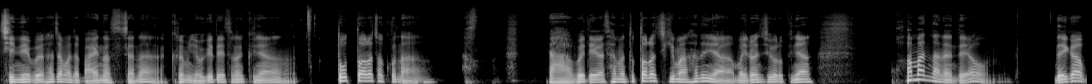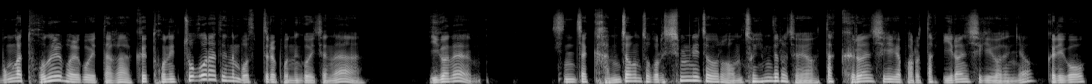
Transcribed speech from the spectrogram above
진입을 하자마자 마이너스잖아. 그러면 여기에 대해서는 그냥 또 떨어졌구나. 야, 왜 내가 사면 또 떨어지기만 하느냐. 뭐 이런 식으로 그냥 화만 나는데요. 내가 뭔가 돈을 벌고 있다가 그 돈이 쪼그라드는 모습들을 보는 거 있잖아. 이거는 진짜 감정적으로 심리적으로 엄청 힘들어져요. 딱 그런 시기가 바로 딱 이런 시기거든요. 그리고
